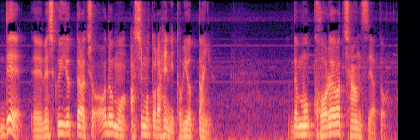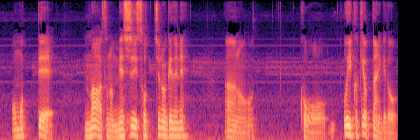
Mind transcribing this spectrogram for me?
で、えー、飯食い寄ったらちょうどもう足元らへんに飛び寄ったんや。で、もうこれはチャンスやと思って、まあその飯そっちのけでね、あの、こう、追いかけよったんやけど、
